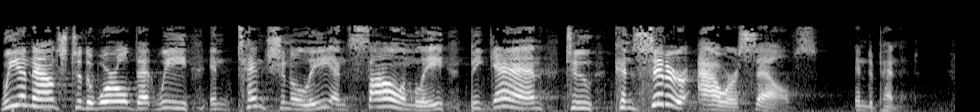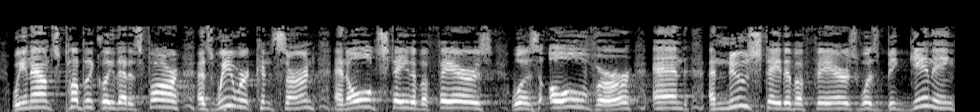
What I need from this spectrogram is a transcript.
We announced to the world that we intentionally and solemnly began to consider ourselves independent. We announced publicly that as far as we were concerned, an old state of affairs was over and a new state of affairs was beginning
